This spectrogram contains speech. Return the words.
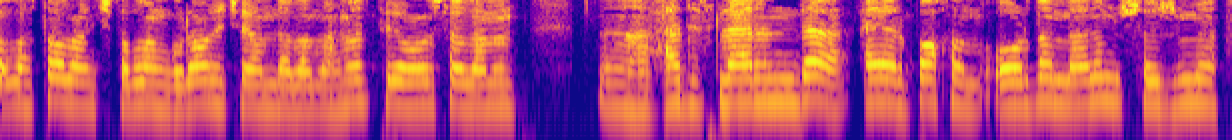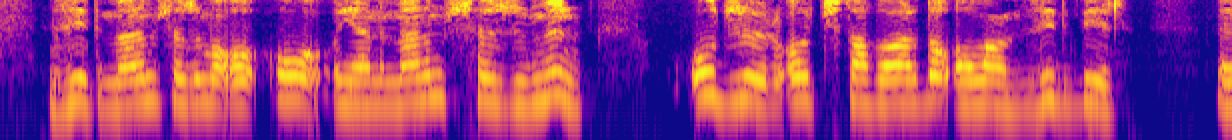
Allah Taala'nın kitabı olan Qurani-Kərimdə və Məhəmməd Peyğəmbər sallamın hədislərində əgər baxın, orada mənim sözümü zid, mənim sözümü o, o yəni mənim sözümün o cür o kitablarda olan zid bir e,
